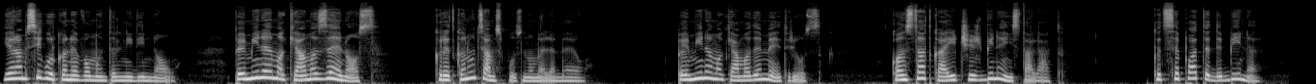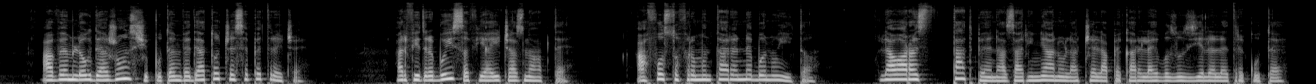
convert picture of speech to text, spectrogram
Eram sigur că ne vom întâlni din nou. Pe mine mă cheamă Zenos, Cred că nu ți-am spus numele meu. Pe mine mă cheamă Demetrius. Constat că aici ești bine instalat. Cât se poate de bine. Avem loc de ajuns și putem vedea tot ce se petrece. Ar fi trebuit să fie aici azi noapte. A fost o frământare nebănuită. L-au arestat pe nazarinianul acela pe care l-ai văzut zilele trecute.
